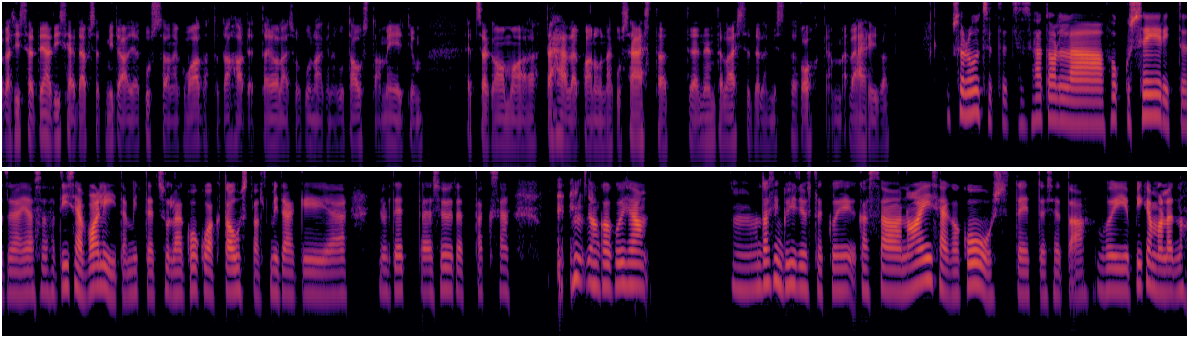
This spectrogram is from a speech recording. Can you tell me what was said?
aga siis sa tead ise täpselt, mida ja kus sa nagu vaadata tahad, et ta ei ole sul kunagi nagu taustameedium. et sa ka oma tähelepanu nagu säästad nendele asjadele, mis seda rohkem väärivad absoluutselt, et sa saad olla fokusseeritud ja sa saad ise valida, mitte et sulle kogu aeg taustalt midagi äh, nii-öelda ette söödetakse. aga kui sa Mm, ma tahtsin küsida just, et kui, kas sa naisega koos teete seda või pigem oled noh,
